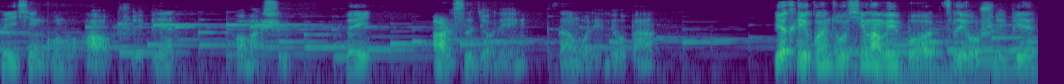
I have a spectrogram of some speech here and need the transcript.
微信公众号“水边”，号码是 V 二四九零三五零六八，也可以关注新浪微博“自由水边”。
